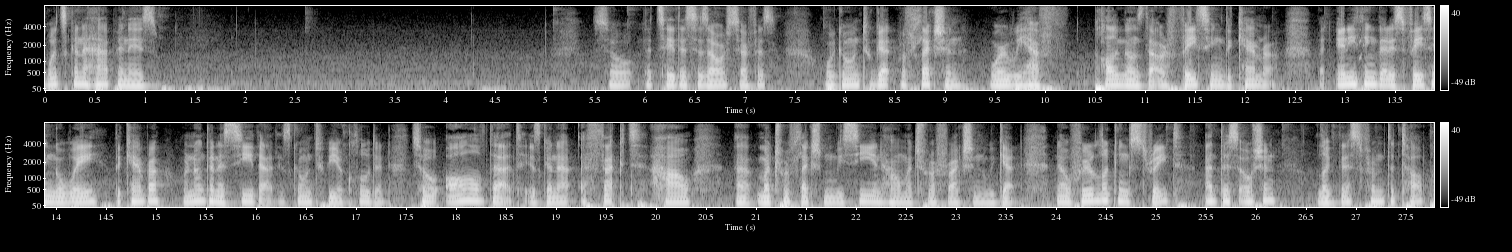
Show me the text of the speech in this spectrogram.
what's gonna happen is so let's say this is our surface. We're going to get reflection where we have polygons that are facing the camera. But anything that is facing away the camera we're not going to see that. It's going to be occluded. So all of that is going to affect how uh, much reflection we see and how much refraction we get. Now if we're looking straight at this ocean like this from the top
